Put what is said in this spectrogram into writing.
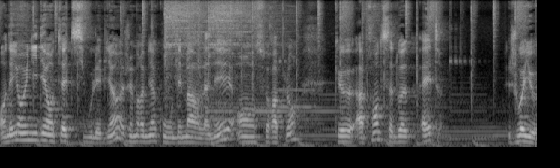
En ayant une idée en tête, si vous voulez bien, j'aimerais bien qu'on démarre l'année en se rappelant que apprendre, ça doit être joyeux.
